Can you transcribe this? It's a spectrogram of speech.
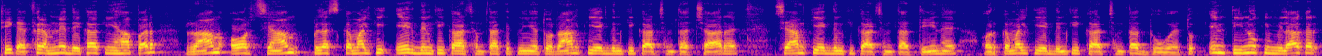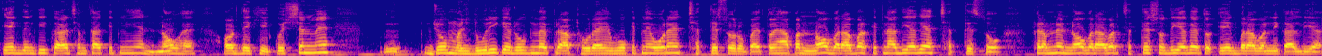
ठीक है, फिर हमने देखा कि यहाँ पर राम और श्याम प्लस कमल की एक दिन की कार्य क्षमता कितनी है? तो राम की एक दिन की कार्य क्षमता चार है, श्याम की एक दिन की कार्य क्षमता तीन है और कमल की एक दिन की कार्य क्षमता दो है। तो इन तीनों की मिलाकर एक दिन की कार्य क्षमता कितनी है? नौ है। और देखिए क्वेश्चन में जो मजदूरी के रूप में प्राप्त हो रहे हैं, वो कितने हो रहे हैं? छत्तीस सौ रुपए। तो यहाँ पर नौ बराबर कितना दिया गया? छत्तीस सौ। फिर हमने नौ बराबर छत्तीस सौ दिया गया तो एक बराबर निकाल लिया।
